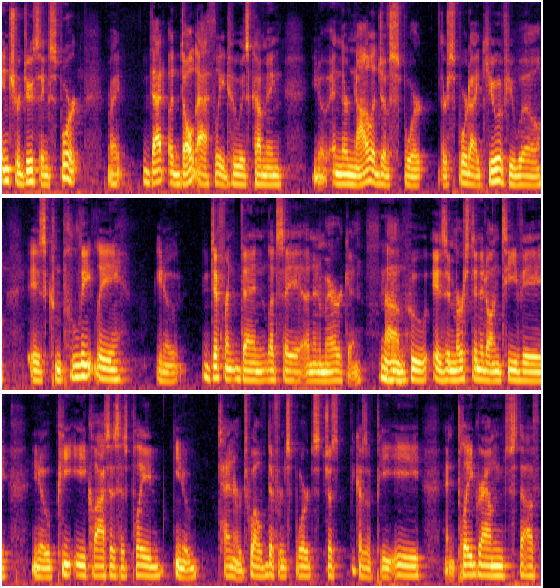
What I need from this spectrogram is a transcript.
introducing sport, right, that adult athlete who is coming, you know, and their knowledge of sport, their sport IQ, if you will, is completely, you know, different than let's say an, American um, who is immersed in it on TV. You know, PE classes has played you know ten or twelve different sports just because of PE and playground stuff.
